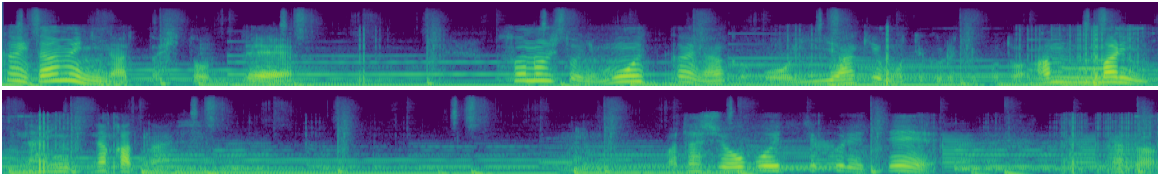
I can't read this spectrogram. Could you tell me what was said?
回ダメになった人って、その人にもう一回なんかこういい案件持ってくるってことはあんまりないなかったんですよ。うん、私を覚えてくれて、なんか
